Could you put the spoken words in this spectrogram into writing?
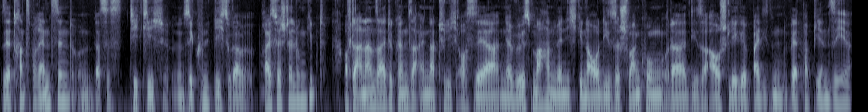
sehr transparent sind und dass es täglich, sekündlich sogar Preisfeststellungen gibt. Auf der anderen Seite können sie einen natürlich auch sehr nervös machen, wenn ich genau diese Schwankungen oder diese Ausschläge bei diesen Wertpapieren sehe.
